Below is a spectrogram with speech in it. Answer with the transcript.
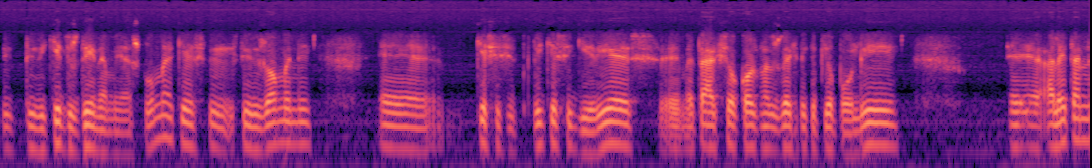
τη δική τους δύναμη ας πούμε και στη, στηριζόμενοι ε, και στις συνθήκες συγκυρίες, ε, μετά άρχισε ο κόσμος να τους δέχεται και πιο πολύ, ε, αλλά ήταν,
